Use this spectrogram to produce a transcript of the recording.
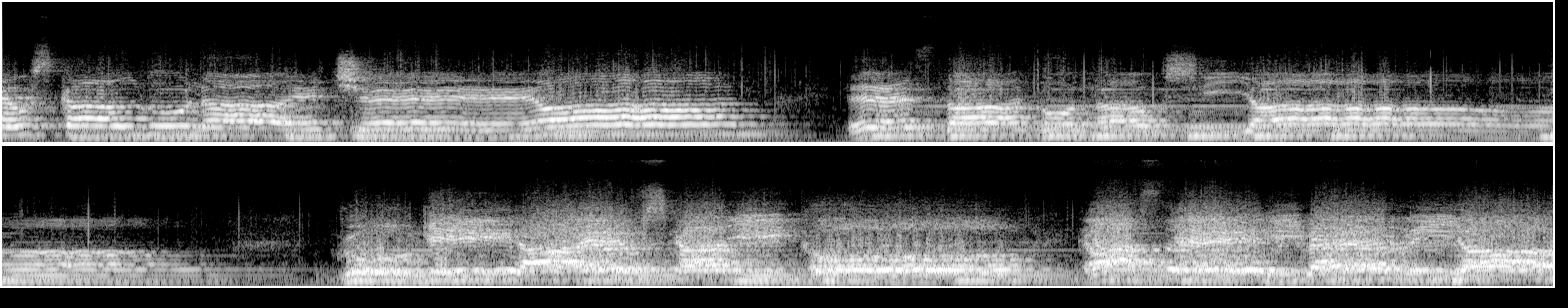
Euskalduna etxean ez dago nausia. Gugira Euskadiko gazteri berria,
